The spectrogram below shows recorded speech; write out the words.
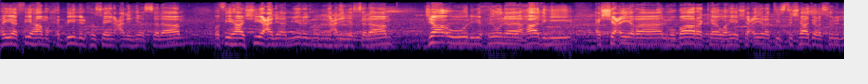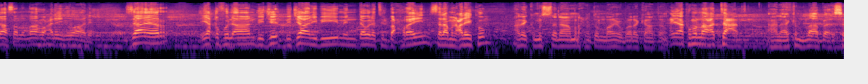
هي فيها محبين للحسين عليه السلام وفيها شيعة لأمير المؤمنين عليه السلام. جاءوا ليحيون هذه الشعيرة المباركة وهي شعيرة استشهاد رسول الله صلى الله عليه وآله. زائر يقف الآن بج- بجانبي من دولة البحرين. سلام عليكم. عليكم السلام ورحمة الله وبركاته. حياكم الله على التعب. عليكم لا بأس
